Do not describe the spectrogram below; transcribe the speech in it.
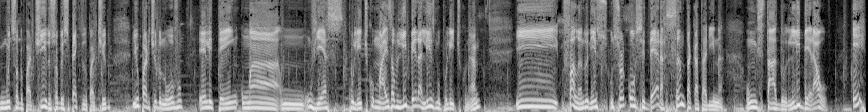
muito sobre o partido, sobre o espectro do partido. E o Partido Novo, ele tem uma, um, um viés político mais ao liberalismo político, né? E falando nisso, o senhor considera Santa Catarina um estado liberal? E,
